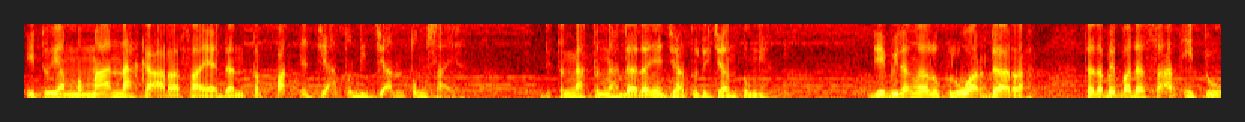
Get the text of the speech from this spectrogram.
itu yang memanah ke arah saya dan tepatnya jatuh di jantung saya. Di tengah-tengah dadanya jatuh di jantungnya. Dia bilang lalu keluar darah tetapi pada saat itu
